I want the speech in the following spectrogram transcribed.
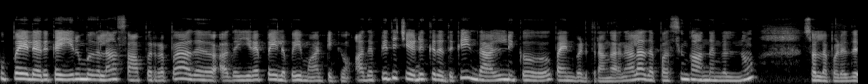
குப்பையில் இருக்க இரும்புகள்லாம் சாப்பிட்றப்ப அதை அதை இறப்பையில் போய் மாட்டிக்கும். அதை பிரித்து எடுக்கிறதுக்கு இந்த அல்னிக்கோ பயன்படுத்துகிறாங்க அதனால் அதை பசுங்காந்தங்கள்னும் சொல்லப்படுது.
